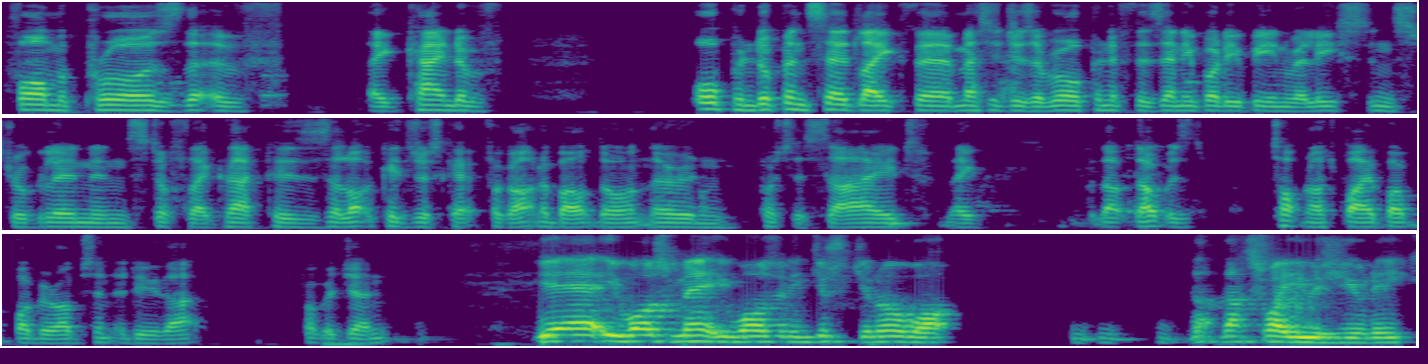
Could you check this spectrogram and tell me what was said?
former pros that have like kind of opened up and said like the messages are open if there's anybody being released and struggling and stuff like that because a lot of kids just get forgotten about don't they and pushed aside like that, that was top notch by Bob, Bobby Robson to do that proper gent yeah he was mate he was and he just you know what that, that's why he was unique.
